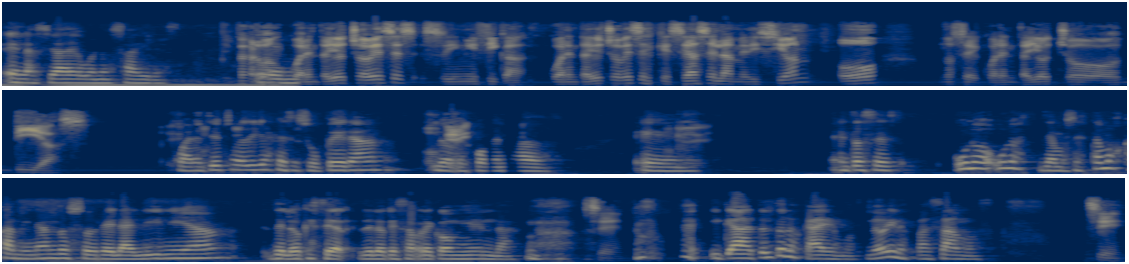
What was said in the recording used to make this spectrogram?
en la ciudad de Buenos Aires. Perdón, 48 veces significa 48 veces que se hace la medición o, no sé, 48 días. 48 días que se superan los recomendados. Eh, entonces, uno, uno, digamos, estamos caminando sobre la línea de lo que se, de lo que se recomienda. Sí. y cada tanto nos caemos, ¿no? Y nos pasamos. Sí,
